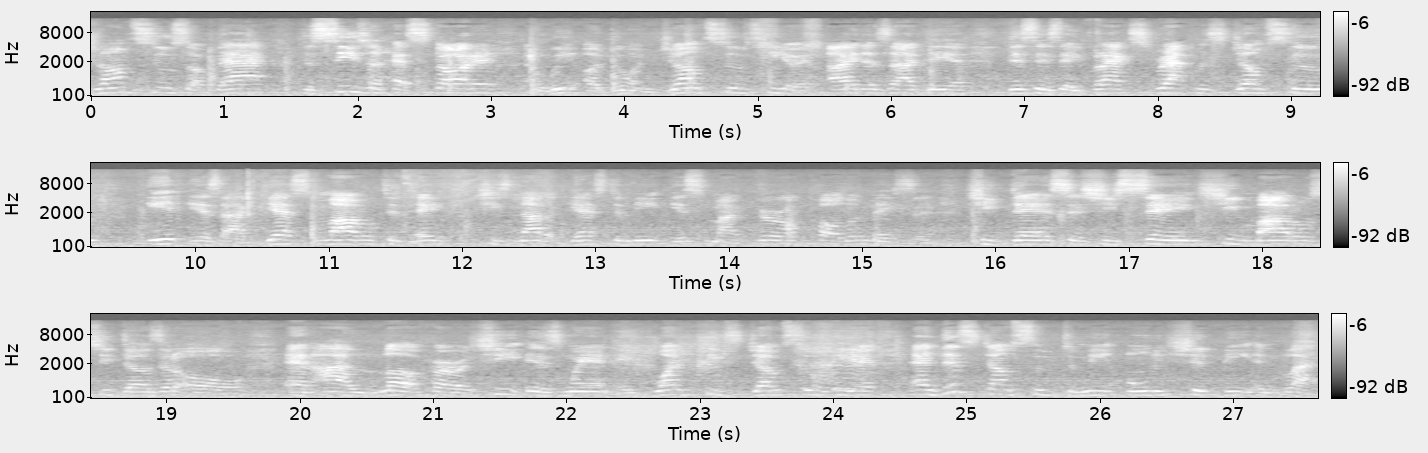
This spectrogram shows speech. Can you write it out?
jumpsuits are back. The season has started and we are doing jumpsuits here at Ida's Idea. This is a black strapless jumpsuit. It is our guest model today. She's not a guest to me, it's my girl Paula Mason. She dances, she sings, she models, she does it all. And I love her. She is wearing a one-piece jumpsuit here. And this jumpsuit to me only should be in black.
